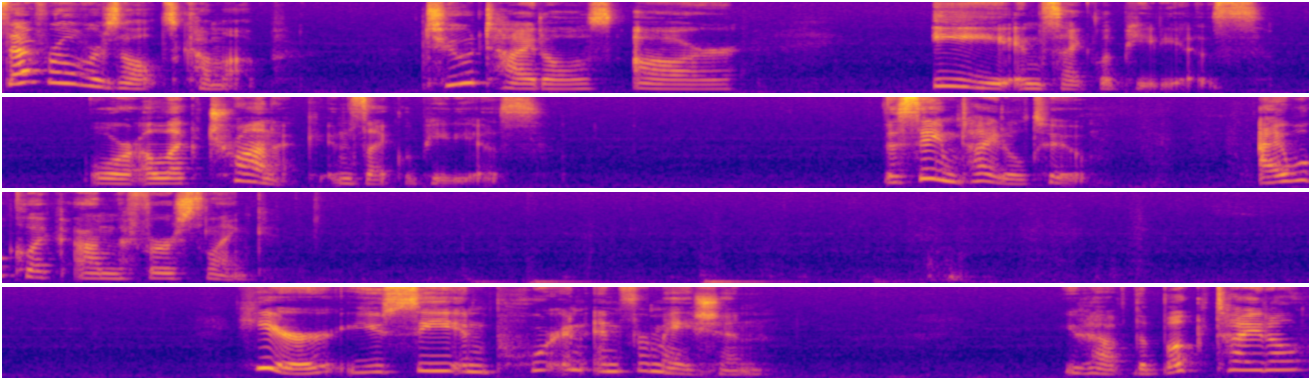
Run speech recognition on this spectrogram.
Several results come up. Two titles are e-encyclopedias or electronic encyclopedias. The same title too. I will click on the first link. Here you see important information. You have the book title,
